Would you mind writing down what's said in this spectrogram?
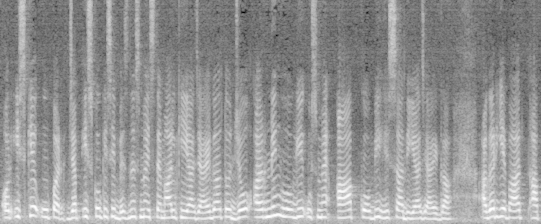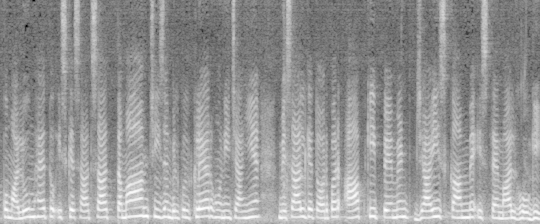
اور اس کے اوپر جب اس کو کسی بزنس میں استعمال کیا جائے گا تو جو ارننگ ہوگی اس میں آپ کو بھی حصہ دیا جائے گا۔ اگر یہ بات آپ کو معلوم ہے تو اس کے ساتھ ساتھ تمام چیزیں بالکل کلیئر ہونی چاہیے۔ مثال کے طور پر آپ کی پیمنٹ جائز کام میں استعمال ہوگی۔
